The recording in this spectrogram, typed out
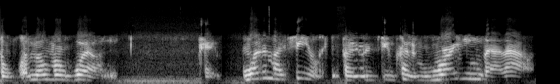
So I'm overwhelmed what am I feeling? So you're, kind of writing that out.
